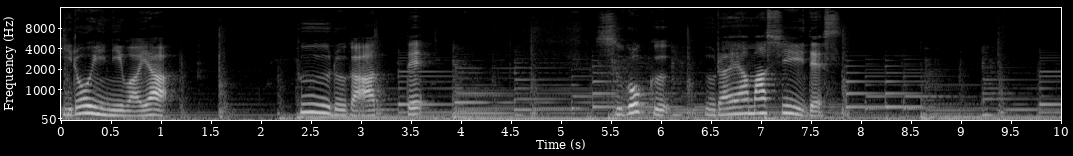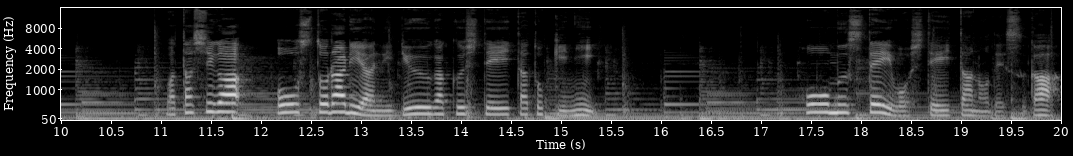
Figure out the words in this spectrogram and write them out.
広い庭やプールがあってすごく羨ましいです。私がオーストラリアに留学していた時にホームステイをしていたのですが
